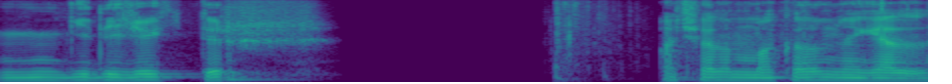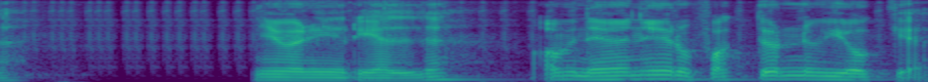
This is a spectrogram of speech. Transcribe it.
gidecektir. Açalım bakalım ne geldi. Never geldi. Abi Never faktör nevi yok ya.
